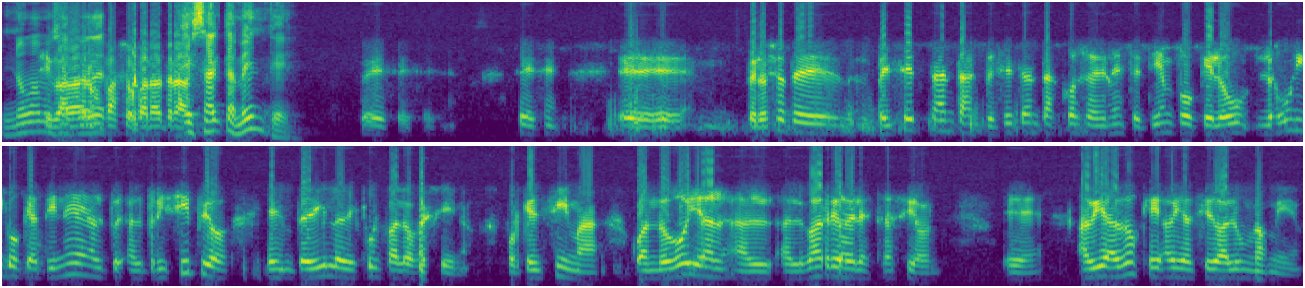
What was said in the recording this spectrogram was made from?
no vamos a, a dar un paso para atrás. Exactamente. Sí, sí, sí. Sí, sí. Eh, pero yo te pensé tantas, pensé tantas cosas en este tiempo que lo, lo único que atiné al, al, principio es pedirle disculpas a los vecinos. Porque encima, cuando voy al, al, barrio de la estación, eh, había dos que habían sido alumnos míos.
